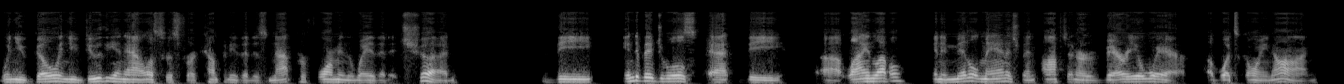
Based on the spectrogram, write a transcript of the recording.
when you go and you do the analysis for a company that is not performing the way that it should, the individuals at the uh, line level and in middle management often are very aware of what's going on.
